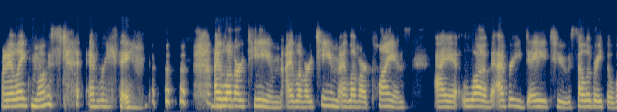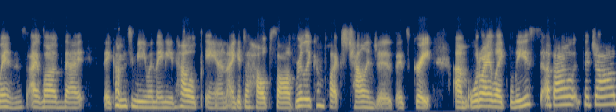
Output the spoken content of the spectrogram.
What I like most, everything. mm-hmm. I love our team. I love our team. I love our clients. I love every day to celebrate the wins. I love that they come to me when they need help and I get to help solve really complex challenges. It's great. Um, what do I like least about the job?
